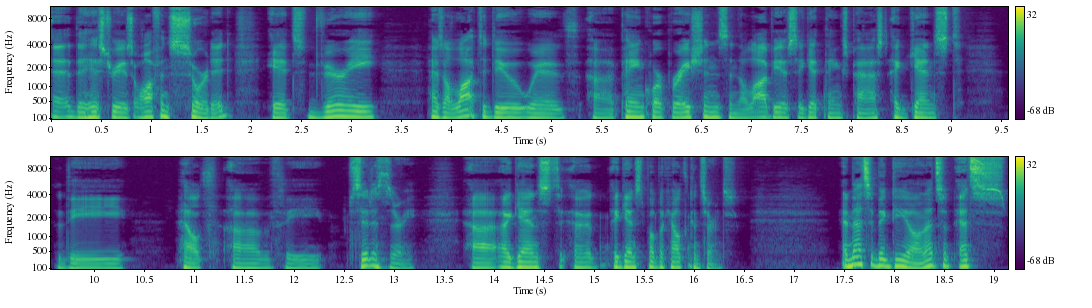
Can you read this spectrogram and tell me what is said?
Uh, the history is often sordid. It's very has a lot to do with uh, paying corporations and the lobbyists to get things passed against the health of the citizenry, uh, against uh, against public health concerns, and that's a big deal. And that's that's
